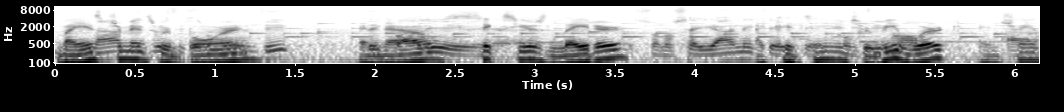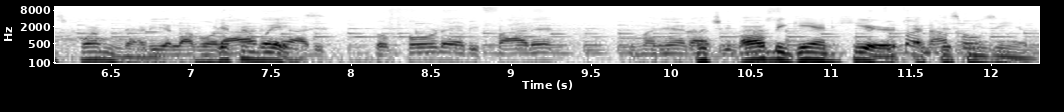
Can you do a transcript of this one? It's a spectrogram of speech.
My instruments were born, and now, six years later, I continue to rework and transform them in different ways, which all began here at this museum.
